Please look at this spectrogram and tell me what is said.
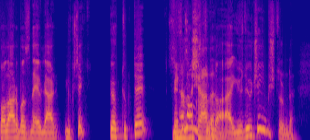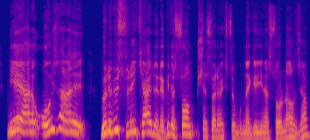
dolar bazında evler yüksek. Göktürk'te Biraz aşağıda. Yani %3'e inmiş durumda. Niye yani o yüzden hani böyle bir sürü hikaye dönüyor. Bir de son bir şey söylemek istiyorum bununla ilgili yine sorunu alacağım.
